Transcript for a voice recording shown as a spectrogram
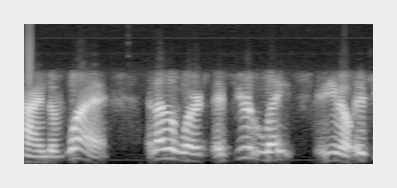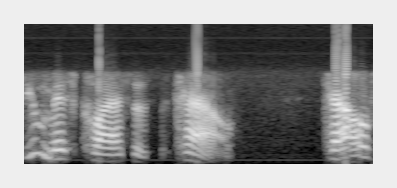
kind of way. In other words, if you're late, you know, if you miss classes to Cal, Cal's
